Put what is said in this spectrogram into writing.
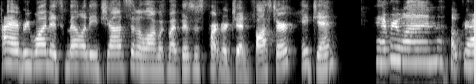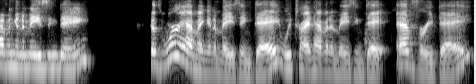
Hi, everyone. It's Melanie Johnson along with my business partner, Jen Foster. Hey, Jen. Hey, everyone. Hope you're having an amazing day. Because we're having an amazing day. We try and have an amazing day every day.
